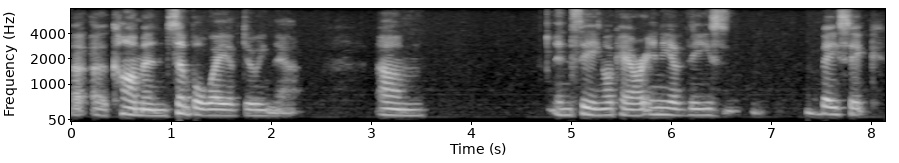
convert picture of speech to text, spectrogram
a, a common, simple way of doing that. Um, and seeing, okay, are any of these basic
